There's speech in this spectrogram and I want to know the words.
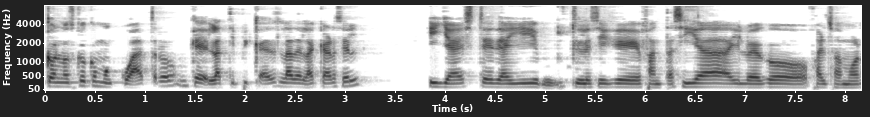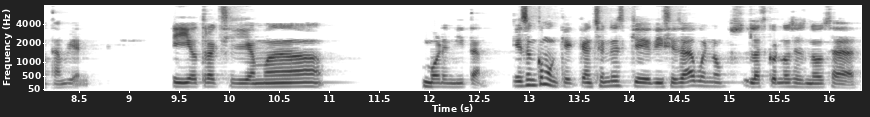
conozco como cuatro, que la típica es la de la cárcel, y ya este de ahí le sigue Fantasía y luego Falso Amor también. Y otra que se llama Morenita. Que son como que canciones que dices, ah, bueno, pues las conoces, ¿no? O sea,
